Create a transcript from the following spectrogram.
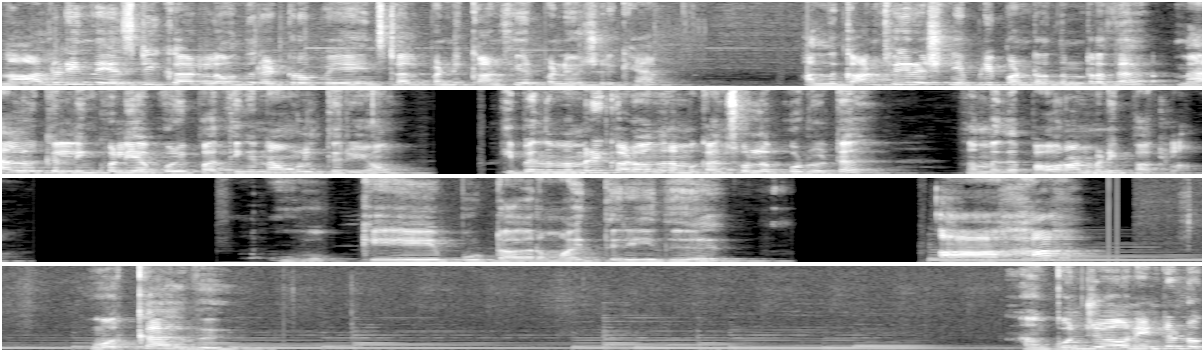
நான் ஆல்ரெடி இந்த எஸ்டி கார்டில் வந்து ரெட்ரோபேயை இன்ஸ்டால் பண்ணி கான்ஃபிகர் பண்ணி வச்சுருக்கேன். அந்த கான்ஃபிகரேஷன் எப்படி பண்ணுறதுன்றத மேலே இருக்க லிங்க் வழியாக போய் பார்த்தீங்கன்னா உங்களுக்கு தெரியும். இப்போ இந்த மெமரி கார்டை வந்து நம்ம கன்சோலில் போட்டுவிட்டு நம்ம இதை பவர் ஆன் பண்ணி பார்க்கலாம். ஓகே பூட் ஆகிற மாதிரி தெரியுது. ஆஹா ஒர்க் ஆகுது. நான் கொஞ்சம் நிண்டெண்டோ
